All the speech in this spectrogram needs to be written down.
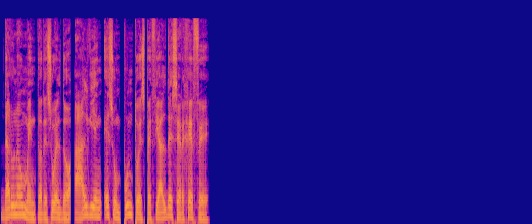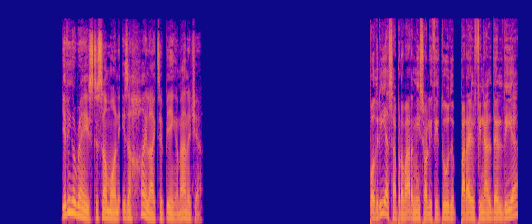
Dar un aumento de sueldo a alguien es un punto especial de ser jefe. Giving a raise to someone is a highlight of being a manager. ¿Podrías aprobar mi solicitud para el final del día?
